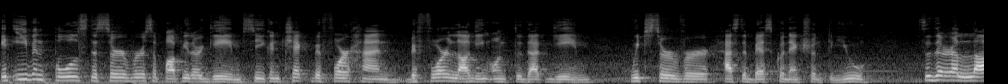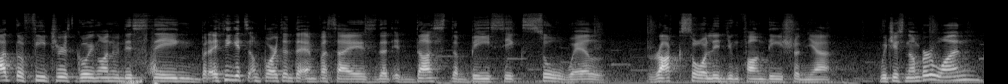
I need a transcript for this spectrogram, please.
It even pulls the servers of popular games so you can check beforehand before logging onto that game which server has the best connection to you. So there are a lot of features going on with this thing, but I think it's important to emphasize that it does the basics so well. Rock solid yung foundation niya. Which is number one,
